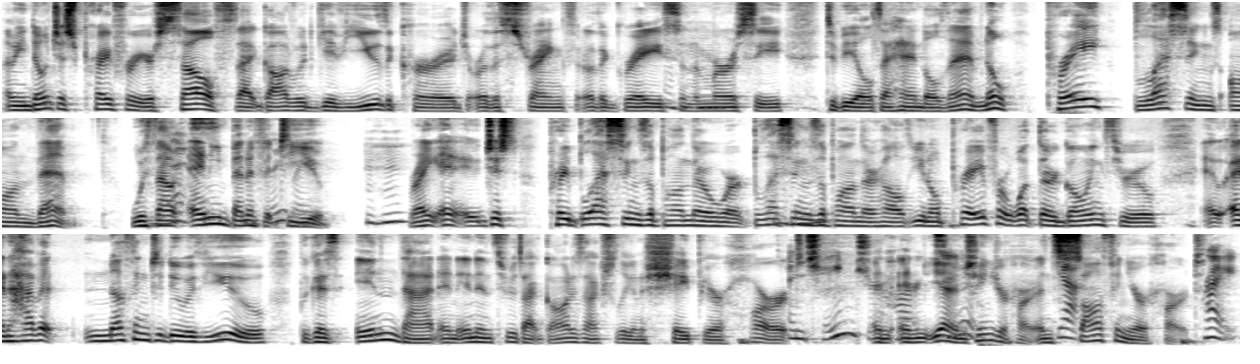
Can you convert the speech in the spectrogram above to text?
i mean don't just pray for yourself that god would give you the courage or the strength or the grace and the Mm-hmm. mercy to be able to handle them no pray blessings on them without Yes, any benefit to completely. You right and just pray blessings upon their work blessings Mm-hmm. upon their health you know pray for what they're going through and, and have it nothing to do with you because in that and in and through that god is actually going to shape your heart And change your and, heart. and yeah and change your heart and Yeah. soften your heart Right.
